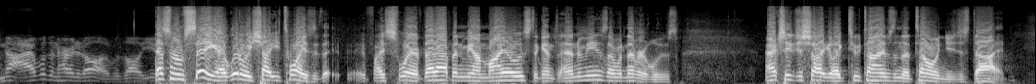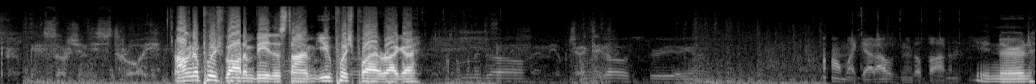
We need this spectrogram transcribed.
Nah, I wasn't hurt at all. It was all you. That's what I'm saying. I literally shot you twice. If, if I swear, if that happened to me on my host against enemies, I would never lose. I actually just shot you like two times in the toe and you just died. Search and destroy. I'm gonna push bottom B this time. You push plat, right guy. I'm gonna go. The I'm gonna objective. go straight again. Oh my god, I was gonna go bottom. You nerd.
